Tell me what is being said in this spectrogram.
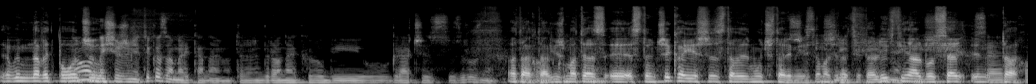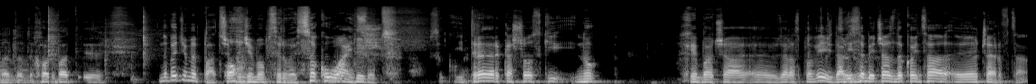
jakbym nawet połączył... No, myślę, że nie tylko z Amerykanami. Ten Gronek lubił graczy z, z różnych. O tak, tak. Już ma teraz e, Estończyka i jeszcze zostały mu cztery miejsca. Masz rację. Litwin, Tak, Litwin albo Ser, Ser, tak, tak, Chorwat. Chorwat. No będziemy patrzeć, będziemy obserwować. Sokół Łotysz. Łańcut. I trener Kaszowski, no chyba trzeba e, zaraz powiedzieć, dali sobie czas do końca e, czerwca.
